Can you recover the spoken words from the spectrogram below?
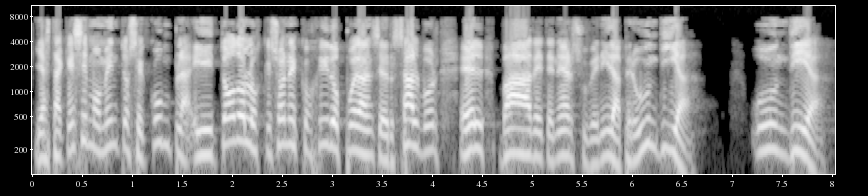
Y hasta que ese momento se cumpla y todos los que son escogidos puedan ser salvos, Él va a detener su venida. Pero un día, un día,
